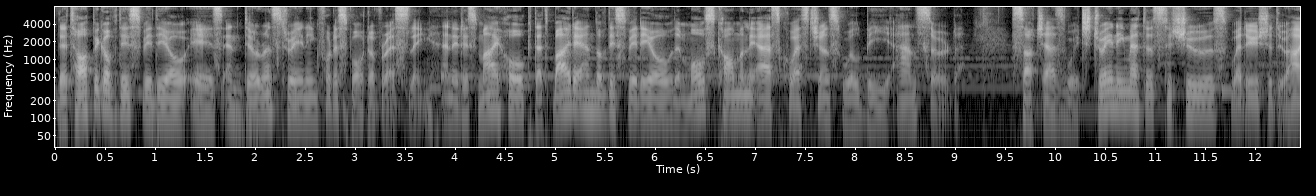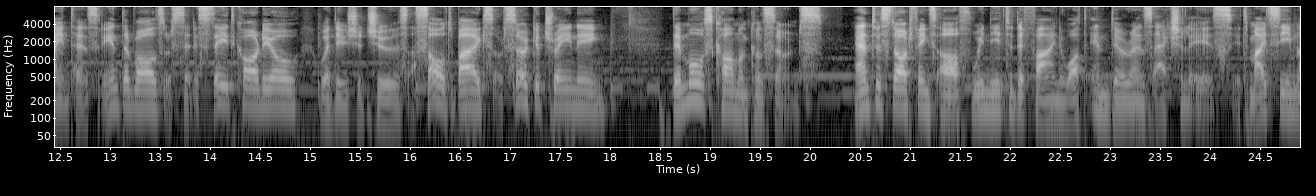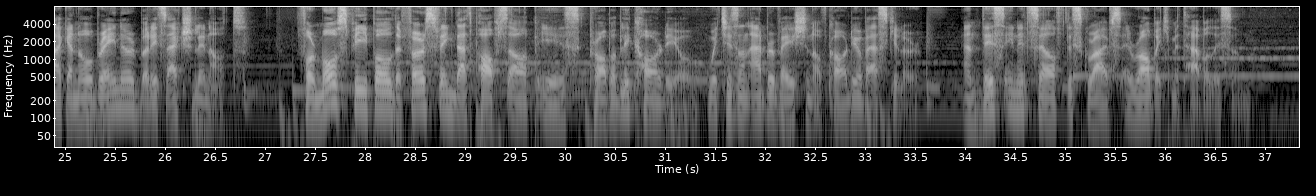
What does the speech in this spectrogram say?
The topic of this video is endurance training for the sport of wrestling, and it is my hope that by the end of this video the most commonly asked questions will be answered, such as which training methods to choose, whether you should do high intensity intervals or steady state cardio, whether you should choose assault bikes or circuit training, the most common concerns. And to start things off, we need to define what endurance actually is. It might seem like a no-brainer, but it's actually not. For most people, the first thing that pops up is probably cardio, which is an abbreviation of cardiovascular. And this in itself describes aerobic metabolism.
